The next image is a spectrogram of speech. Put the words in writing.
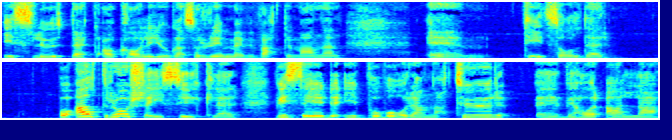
i slutet av Kali Yuga så rymmer vi Vattumannen eh, tidsålder. Och allt rör sig i cykler. Vi ser det i, på våran natur. Eh, vi har alla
